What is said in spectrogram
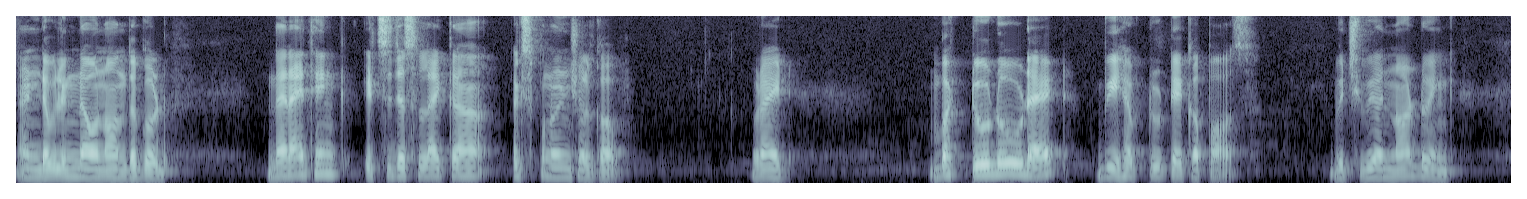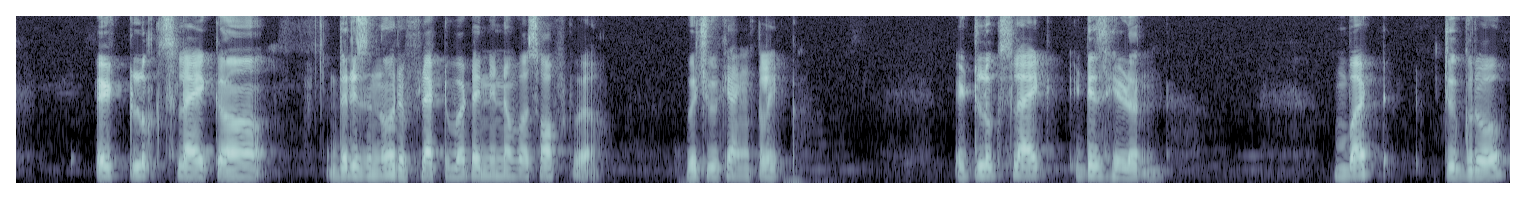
and doubling down on the good then i think it's just like a exponential curve right? But to do that we have to take a pause which we are not doing. It looks like uh, there is no reflect button in our software which we can click. It looks like it is hidden but to grow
